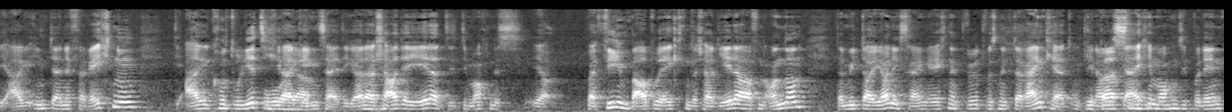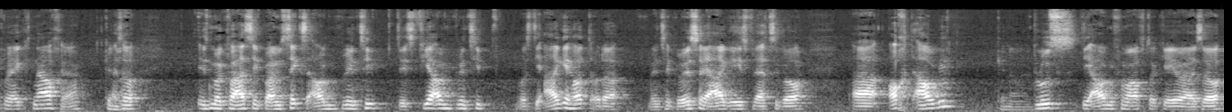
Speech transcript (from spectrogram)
die ARGE interne Verrechnung, die ARGE kontrolliert sich oh, ja, ja, gegenseitig. Ja, da mhm. schaut ja jeder, die, die machen das ja bei vielen Bauprojekten, da schaut jeder auf den anderen, damit da ja nichts reingerechnet wird, was nicht da reinkehrt. Und die genau das Gleiche machen sie bei den Projekten auch. Ja. Genau. Also ist man quasi beim Sechs-Augen-Prinzip, das Vier-Augen-Prinzip, was die Arge hat, oder wenn es eine größere Arge ist, vielleicht sogar äh, acht Augen genau. plus die Augen vom Auftraggeber. Also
